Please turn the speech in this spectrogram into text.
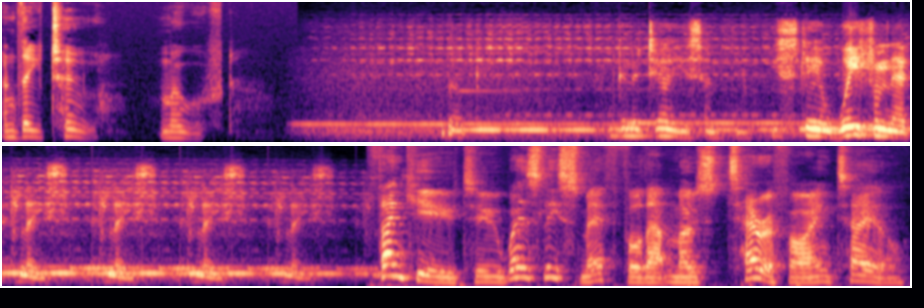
and they too moved. Look, I'm gonna tell you something. You stay away from that. Place, place, place. Thank you to Wesley Smith for that most terrifying tale.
